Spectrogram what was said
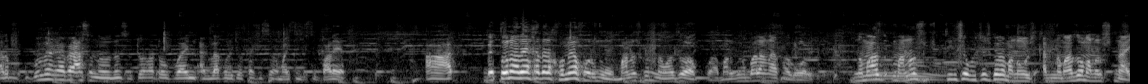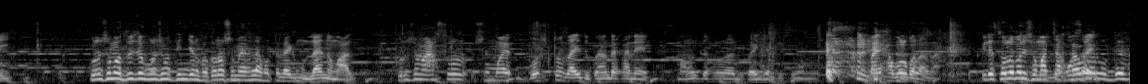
আরগুলো গাবে আসে না ছোটখাটো ওয়াইন আগলা করে চোখা কিছু আমাইছে কিছু বাড়ে আর বেতন আর এক হাজার কমে করব মানুষ কোন নামাজও আঁকুয়া মানুষ কোন বালা না পাগল নমাজ মানুষ তিনশো পঁচিশ করে মানুষ আর নামাজও মানুষ নাই কোনো সময় দুইজন কোনো সময় তিনজন ফতরের সময় একলা ফটো লাগে মূল্যায় নমাজ কোনো সময় আসর সময় গোষ্ঠ যাই দোকানে দেখানে মানুষ দেখার ঢুকাই যান কিছু মানুষ? খাবার পালা না। এটা চলো মানে সমাজ চাকর উদ্দেশ্য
